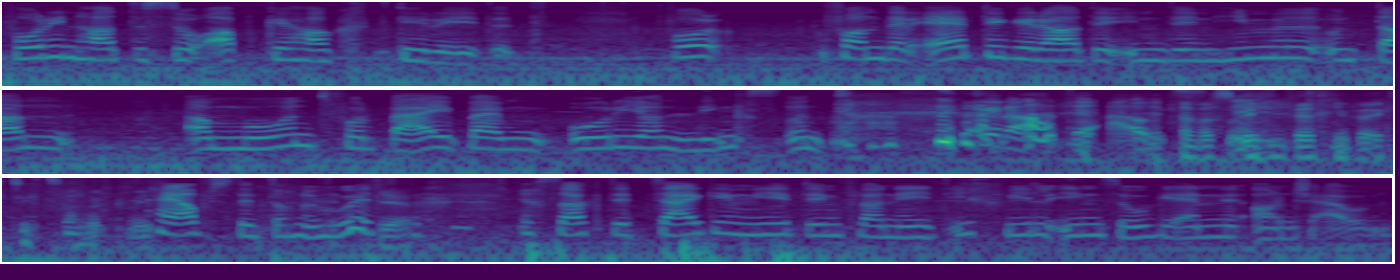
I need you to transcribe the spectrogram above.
Vorhin hat es so abgehackt geredet. Vor, von der Erde gerade in den Himmel und dann am Mond vorbei beim Orion links und dann geradeaus. Einfach so irgendwelche Wörter zusammengemischt. Hey, aber es ist doch noch gut. Ja. Ich sagte, zeige mir den Planet, ich will ihn so gerne anschauen.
